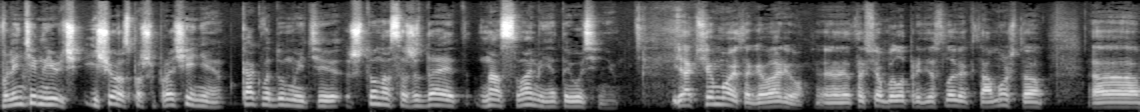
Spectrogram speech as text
Валентин Юрьевич, еще раз прошу прощения. Как вы думаете, что нас ожидает, нас с вами этой осенью? Я к чему это говорю? Э, это все было предисловие к тому, что э,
